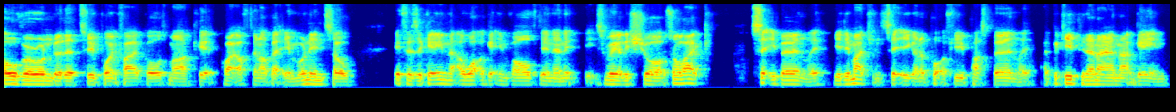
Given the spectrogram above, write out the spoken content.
over or under the 2.5 goals market. Quite often I'll bet in running. So if there's a game that I want to get involved in and it, it's really short, so like City Burnley, you'd imagine City going to put a few past Burnley. I'd be keeping an eye on that game,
